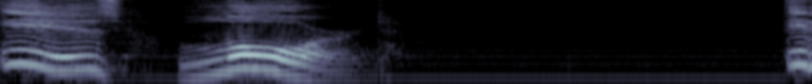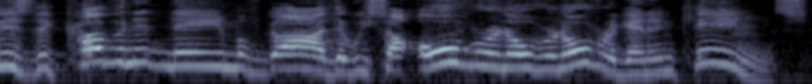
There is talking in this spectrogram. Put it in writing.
is Lord. It is the covenant name of God that we saw over and over and over again in Kings.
